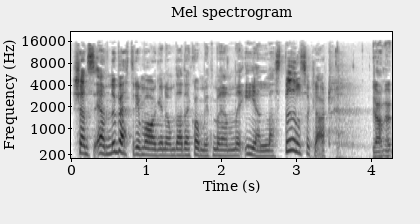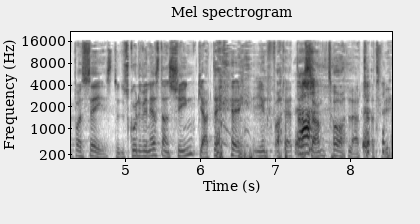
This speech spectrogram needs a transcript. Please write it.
känts ännu bättre i magen om det hade kommit med en ellastbil såklart. Ja men precis, då skulle vi nästan synkat det inför detta ja. samtalet. Att vi,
